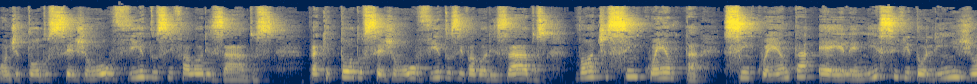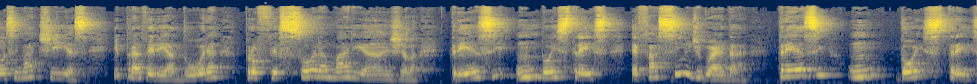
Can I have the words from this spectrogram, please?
onde todos sejam ouvidos e valorizados. Para que todos sejam ouvidos e valorizados, vote 50. 50 é Helenice Vidolin e Josi Matias. E para vereadora, professora Mariângela. 13 123. É facinho de guardar. 13 123.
